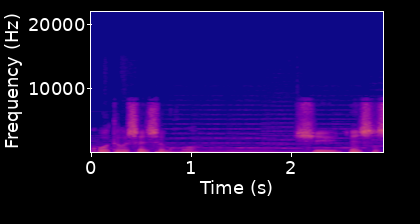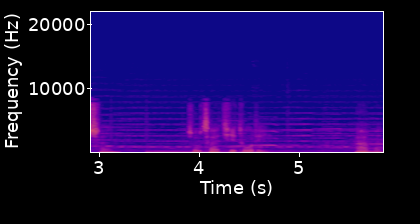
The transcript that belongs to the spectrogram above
过得胜生活，需认识神，住在基督里。阿门。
